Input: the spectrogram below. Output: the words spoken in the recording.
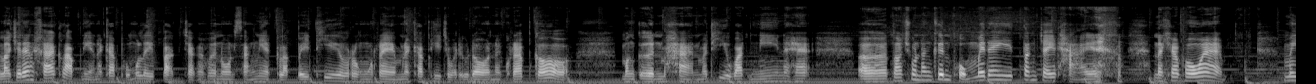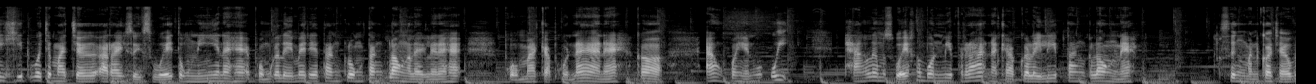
หลังจากนั้นขากลับเนี่ยนะครับผมก็เลยปักจากอำเภอโนนสังเนี่ยกลับไปที่โรงแรมนะครับที่จังหวัดอุดรนะครับ ก็บังเอิญผ่านมาที่วัดนี้นะฮะออตอนช่วงทางขึ้นผมไม่ได้ตั้งใจถ่ายนะครับ เพราะว่าไม่คิดว่าจะมาเจออะไรสวยๆตรงนี้นะฮะผมก็เลยไม่ได้ตั้งกล้องตั้งกล้องอะไรเลยนะฮะผมมากับหัวหน้านะ ก็เอ้าพอเห็นว่าอุ้ยทางเริ่มสวยข้างบนมีพระนะครับ ก็เลยรีบตั้งกล้องนะ ซึ่งมันก็จะแ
